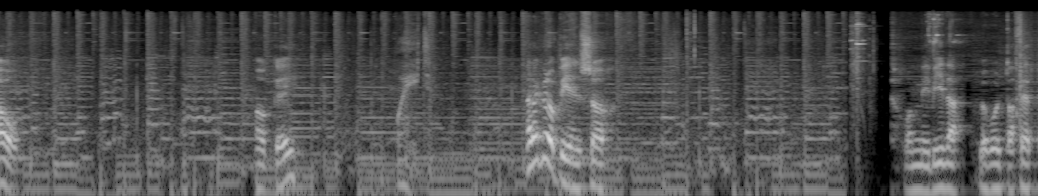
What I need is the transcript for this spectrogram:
Oh. Ok. Ahora que lo pienso. Con mi vida, lo he vuelto a hacer.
